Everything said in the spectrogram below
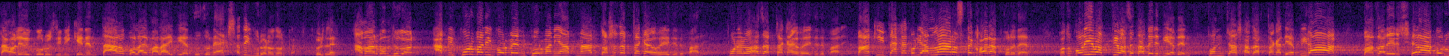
তাহলে ওই গরু যিনি কেনেন, তারও গলায় মালাই দিয়ে দুজনে একসাথেই ঘুরানো দরকার, বুঝলেন? আমার বন্ধুগণ, আপনি কোরবানি করবেন, কোরবানি আপনার দশ হাজার টাকায় হয়ে যেতে পারে। পনেরো হাজার টাকায় হয়ে যেতে পারে। বাকি টাকা করি আল্লাহর রাস্তায় খয়রাত করে দেন। কত গরিব আত্মীয় আছে তাদের দিয়ে দেন। পঞ্চাশ হাজার টাকা দিয়ে বিরাট বাজারের সেরা গরু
